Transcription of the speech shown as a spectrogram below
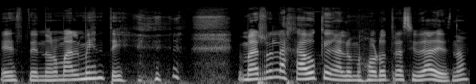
Este, normalmente. Más relajado que en a lo mejor otras ciudades, ¿no?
